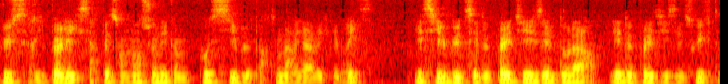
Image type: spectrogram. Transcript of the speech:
Plus Ripple et XRP sont mentionnés comme possible partenariat avec les BRICS. Et si le but c'est de ne pas utiliser le dollar et de ne pas utiliser Swift,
